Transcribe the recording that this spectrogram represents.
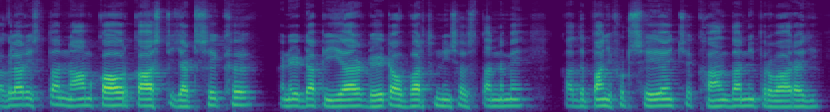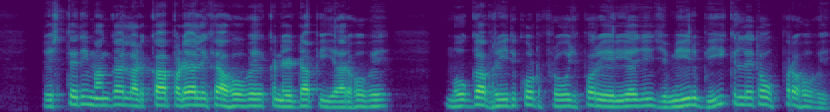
ਅਗਲਾ ਰਿਸ਼ਤਾ ਨਾਮ Kaur, caste Jatt Sikh, Canada PR date of birth 1997 ਕੱਦ 5 ਫੁੱਟ 6 ਇੰਚ, ਖਾਨਦਾਨੀ ਪਰਿਵਾਰ ਹੈ ਜੀ। ਰਿਸ਼ਤੇ ਦੀ ਮੰਗ ਹੈ ਲੜਕਾ ਪੜ੍ਹਿਆ ਲਿਖਿਆ ਹੋਵੇ, ਕੈਨੇਡਾ ਪੀਆਰ ਹੋਵੇ। ਮੋਗਾ, ਫਰੀਦਕੋਟ, ਫਿਰੋਜ਼ਪੁਰ ਏਰੀਆ ਜੀ, ਜ਼ਮੀਨ 20 ਕਿੱਲੇ ਤੋਂ ਉੱਪਰ ਹੋਵੇ।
